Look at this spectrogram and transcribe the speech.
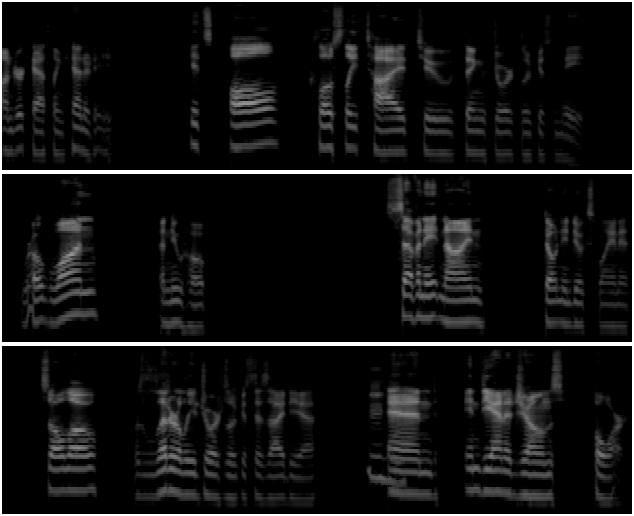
under Kathleen Kennedy, it's all closely tied to things George Lucas made. Rogue One, A New Hope, seven, eight, nine, don't need to explain it. Solo was literally George Lucas's idea Mhm. and Indiana Jones 4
